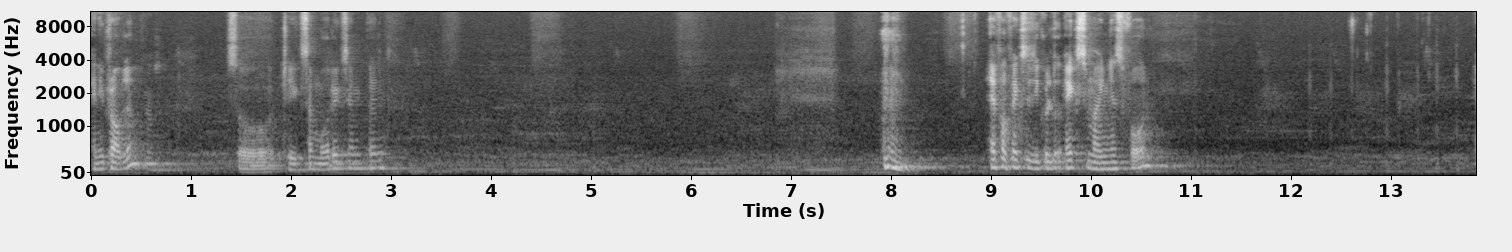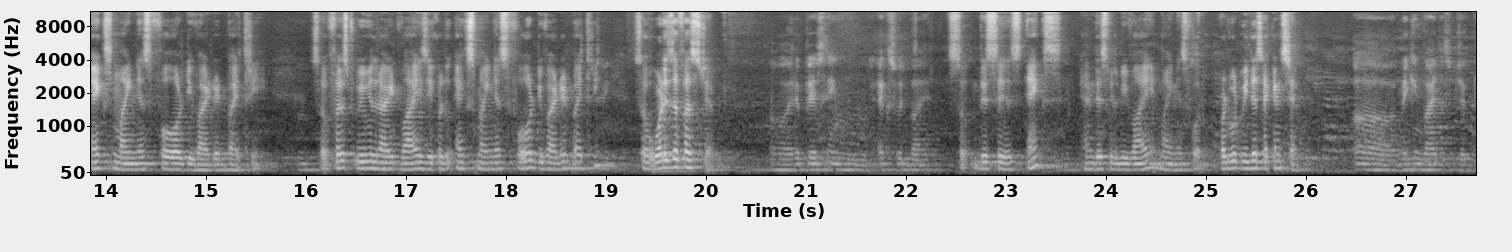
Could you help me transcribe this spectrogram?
Any problem? No, sir. So take some more example. F of x is equal to x minus 4 x minus 4 divided by 3 so first we will write y is equal to x minus 4 divided by 3 so what is the first step? Uh, replacing x with y. so this is x and this will be y minus 4 what would be the second step? Uh, making y the subject.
